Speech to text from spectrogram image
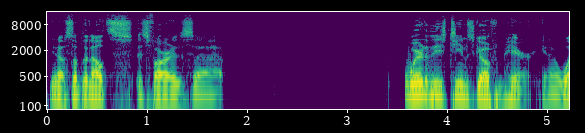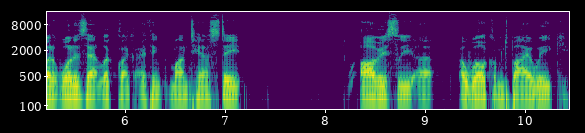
you know, something else as far as uh, where do these teams go from here? You know, what what does that look like? I think Montana State, obviously a, a welcomed bye week.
